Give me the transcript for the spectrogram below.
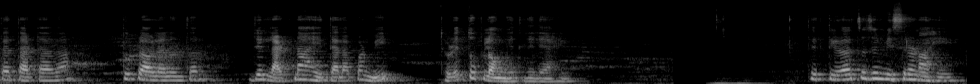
त्या ताटाला तूप लावल्यानंतर जे लाटणं आहे त्याला पण मी थोडे तूप लावून घेतलेले आहे. ते तिळाचं जे मिश्रण आहे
